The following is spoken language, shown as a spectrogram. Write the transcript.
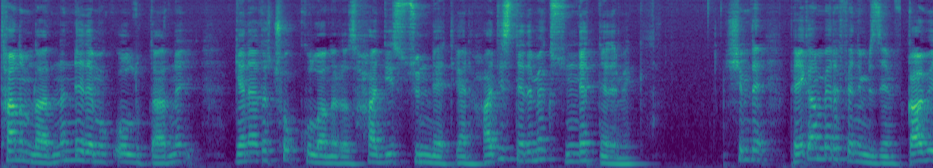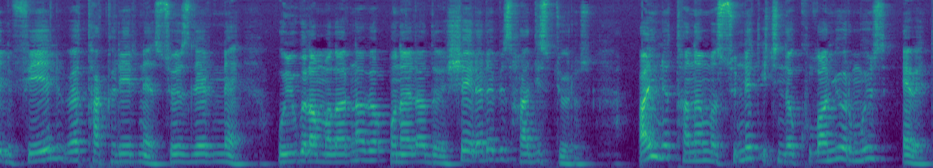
tanımlarının ne demek olduklarını genelde çok kullanırız. Hadis, sünnet. Yani hadis ne demek, sünnet ne demek? Şimdi Peygamber Efendimizin kavil, fiil ve takririne, sözlerine, uygulamalarına ve onayladığı şeylere biz hadis diyoruz. Aynı tanımı sünnet içinde kullanıyor muyuz? Evet.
